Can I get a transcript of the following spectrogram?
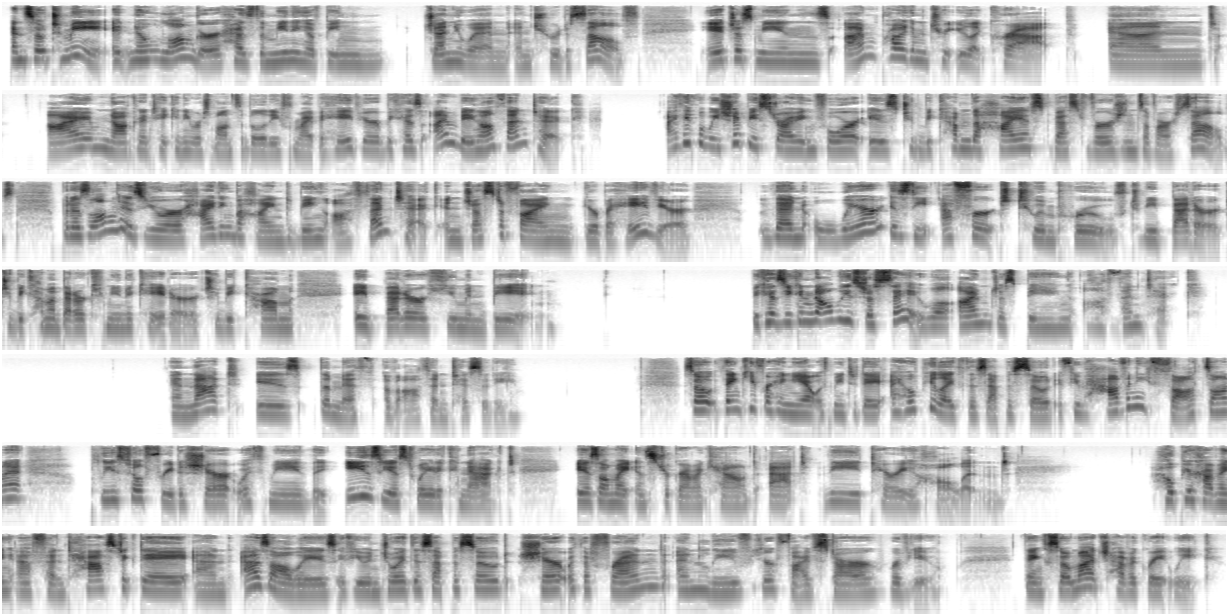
And so to me, it no longer has the meaning of being genuine and true to self. It just means I'm probably going to treat you like crap and I'm not going to take any responsibility for my behavior because I'm being authentic. I think what we should be striving for is to become the highest, best versions of ourselves. But as long as you're hiding behind being authentic and justifying your behavior, then where is the effort to improve, to be better, to become a better communicator, to become a better human being? Because you can always just say, well, I'm just being authentic. And that is the myth of authenticity. So, thank you for hanging out with me today. I hope you liked this episode. If you have any thoughts on it, please feel free to share it with me. The easiest way to connect is on my Instagram account at the Teri Holland. Hope you're having a fantastic day. And as always, if you enjoyed this episode, share it with a friend and leave your five star review. Thanks so much. Have a great week.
